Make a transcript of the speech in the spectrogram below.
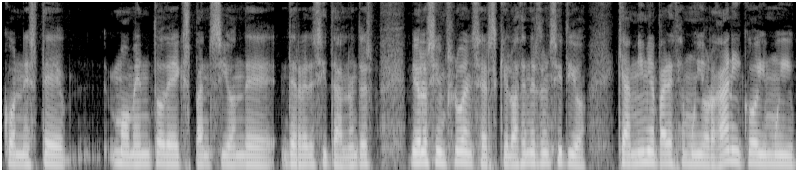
con este momento de expansión de, de redes y tal. ¿no? Entonces veo los influencers que lo hacen desde un sitio que a mí me parece muy orgánico y muy,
